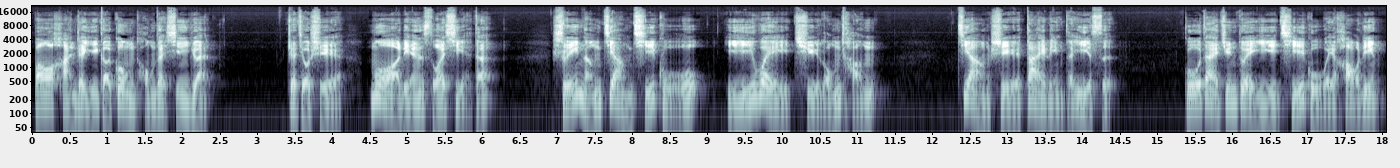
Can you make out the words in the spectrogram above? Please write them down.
包含着一个共同的心愿，这就是。莫连所写的“谁能降旗鼓，一味取龙城”，将是带领的意思。古代军队以旗鼓为号令，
